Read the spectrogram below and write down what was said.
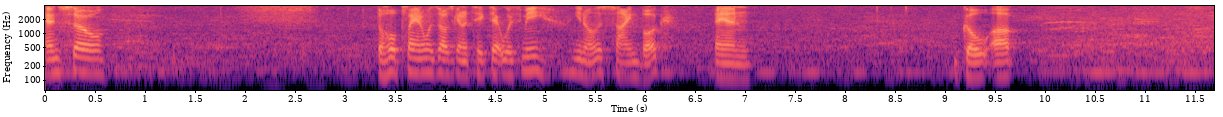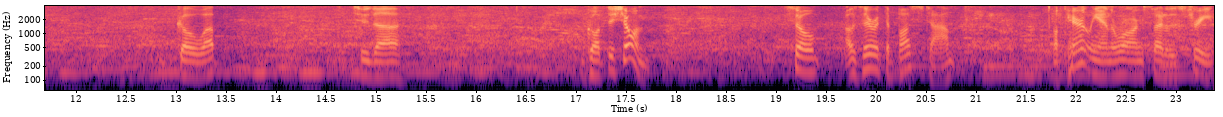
And so the whole plan was I was going to take that with me, you know, the signed book, and go up, go up to the, go up to show him. So I was there at the bus stop, apparently on the wrong side of the street.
